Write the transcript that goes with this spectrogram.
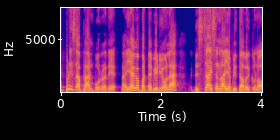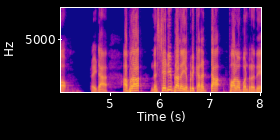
எப்படி சார் பிளான் போடுறது? நான் ஏகப்பட்ட வீடியோவில் டிஸ்ட்ராக்ஷன்லாம் எப்படி தவிர்க்கணும்? ரைட்டா அப்புறம் இந்த ஸ்டடி பிளானை எப்படி கரெக்டாக ஃபாலோ பண்ணுறது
